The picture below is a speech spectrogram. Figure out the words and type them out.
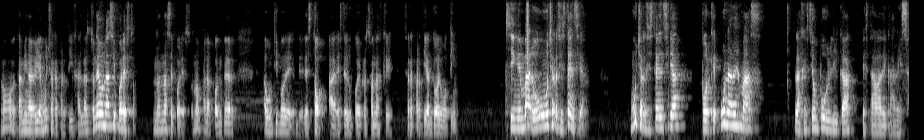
¿No? También había mucha repartija. La SUNEDU nace por esto, no nace por esto, ¿no? para poner algún tipo de, stop a este grupo de personas que se repartían todo el botín. Sin embargo, hubo mucha resistencia, mucha resistencia porque una vez más la gestión pública estaba de cabeza.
